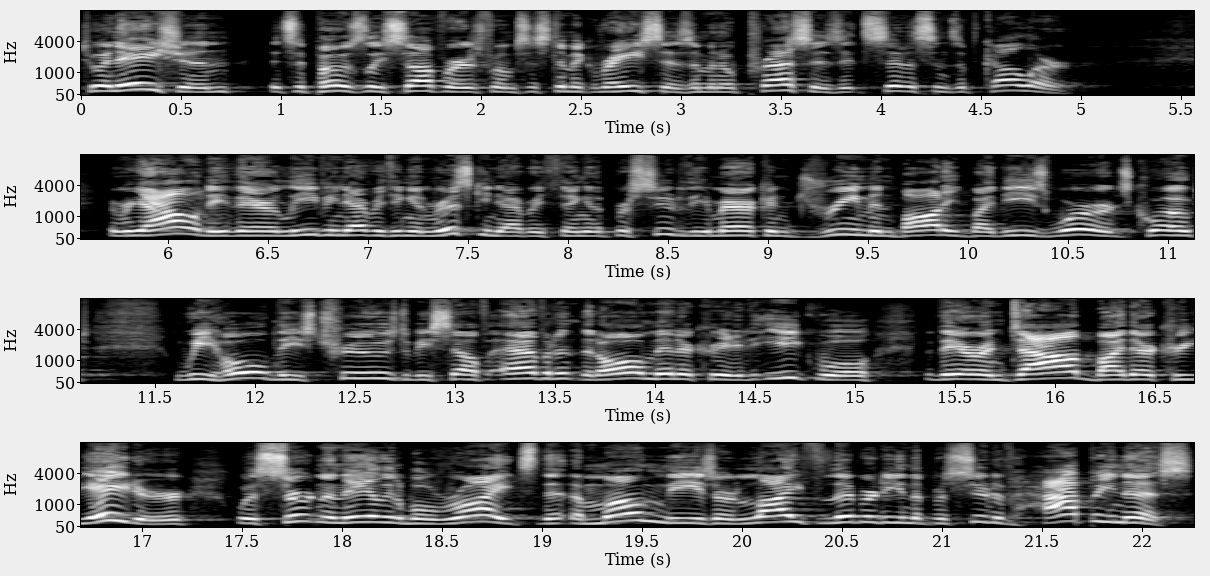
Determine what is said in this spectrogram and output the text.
to a nation that supposedly suffers from systemic racism and oppresses its citizens of color. In reality, they're leaving everything and risking everything in the pursuit of the American dream embodied by these words, quote, we hold these truths to be self-evident that all men are created equal, that they are endowed by their creator with certain inalienable rights, that among these are life, liberty, and the pursuit of happiness.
